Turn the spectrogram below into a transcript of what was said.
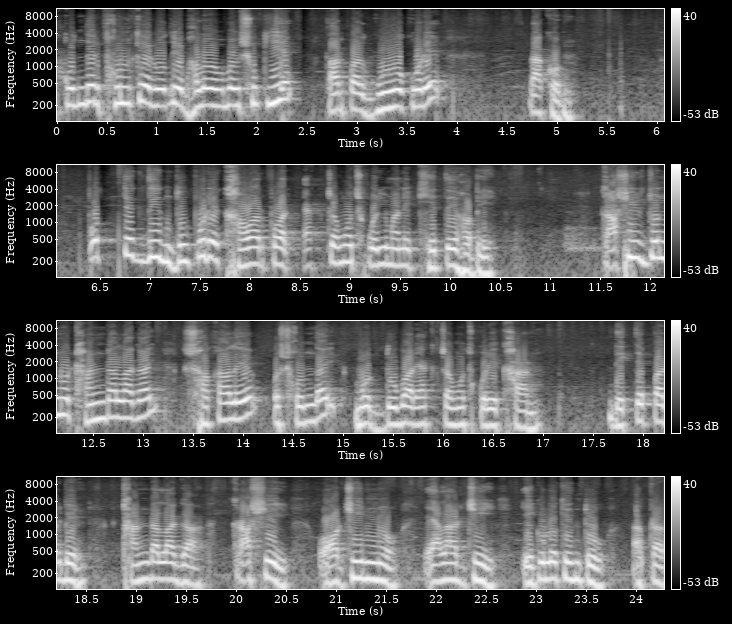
আকন্দের ফুলকে রোদে ভালোভাবে শুকিয়ে তারপর গুঁড়ো করে রাখুন। প্রত্যেক দিন দুপুরে খাওয়ার পর এক চামচ পরিমাণে খেতে হবে। কাশির জন্য ঠান্ডা লাগায় সকালে ও সন্ধ্যায় মোট দুবার এক চামচ করে খান। দেখতে পারবেন ঠান্ডা লাগা, কাশি, অজীর্ণ, অ্যালার্জি, এগুলো কিন্তু আপনার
